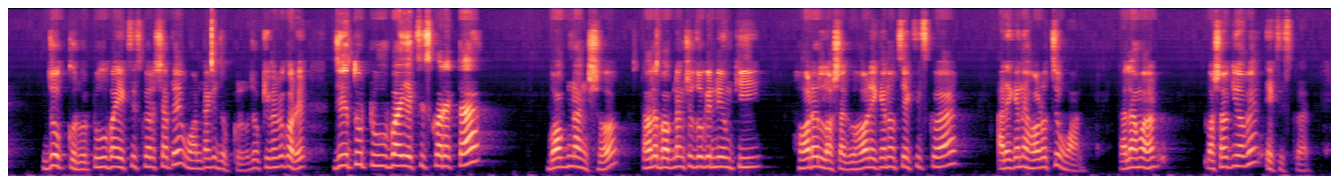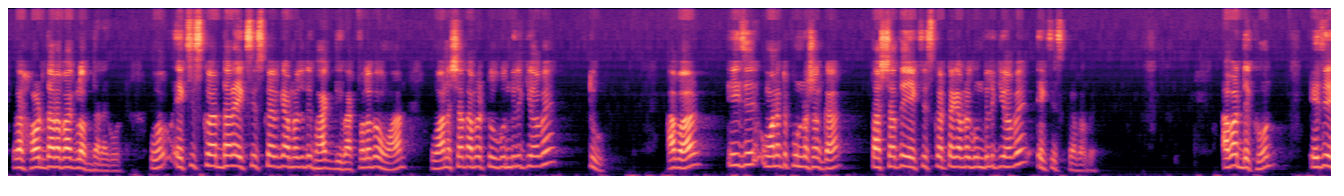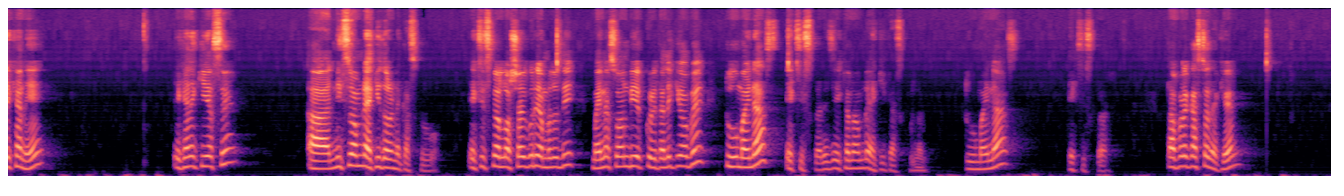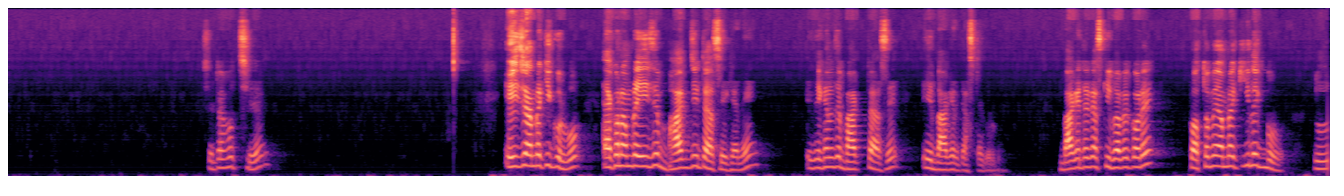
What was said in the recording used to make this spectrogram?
যোগ করব। টু বাই এক্স স্কোয়ারের সাথে ওয়ানটাকে যোগ করব। যোগ কীভাবে করে? যেহেতু টু বাই এক্স স্কোয়ার একটা ভগ্নাংশ, তাহলে ভগ্নাংশ যোগের নিয়ম কি? হরের লসাগু। হর এখানে হচ্ছে এক্স স্কোয়ার আর এখানে হর হচ্ছে ওয়ান তাহলে আমার লসাগু কি হবে? এক্স স্কোয়ার এবার হর দ্বারা ভাগ লব দ্বারা গুণ। ও এক্স স্কোয়ার দ্বারা এক্স স্কোয়ারকে আমরা যদি ভাগ দিই, ভাগফল হবে ওয়ান ওয়ানের সাথে আমরা টু গুণ দিলে কি হবে? টু আবার এই যে ওয়ান একটা পূর্ণ সংখ্যা, তার সাথে এক্স স্কোয়ারটাকে আমরা গুণ দিলে কি হবে? এক্স স্কোয়ার হবে। আবার দেখুন, এই যে এখানে এখানে কি আছে? নিচেও আমরা একই ধরনের কাজ করব। এক্স স্কোয়ার লসাগু করি, আমরা যদি মাইনাস ওয়ান বিয়োগ করি, তাহলে কি হবে? টু মাইনাস এক্স স্কোয়ার এই যে এখানে আমরা একই কাজ করলাম। টু মাইনাস এক্স স্কোয়ার তারপরে কাজটা দেখেন। সেটা হচ্ছে, এই যে আমরা কি করব? এখন আমরা এই যে ভাগ যেটা আছে এখানে, এই যে এখানে যে ভাগটা আছে, এই ভাগের কাজটা করব। ভাগেটার কাজ কীভাবে করে? প্রথমে আমরা কি লিখব?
